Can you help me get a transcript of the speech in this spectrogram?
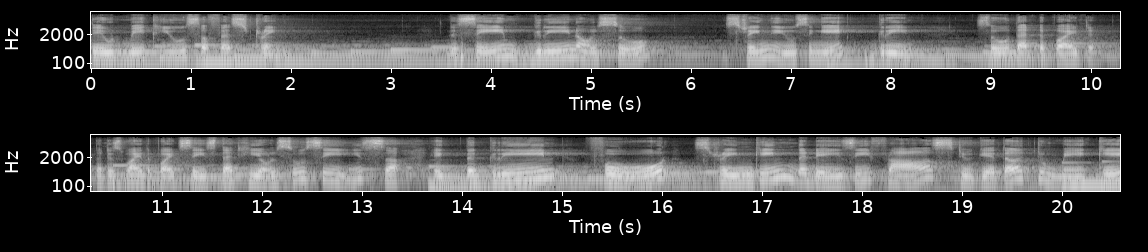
they would make use of a string the same green also string using a green so that the poet that is why the poet says that he also sees uh, a- the green for stringing the daisy flowers together to make a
